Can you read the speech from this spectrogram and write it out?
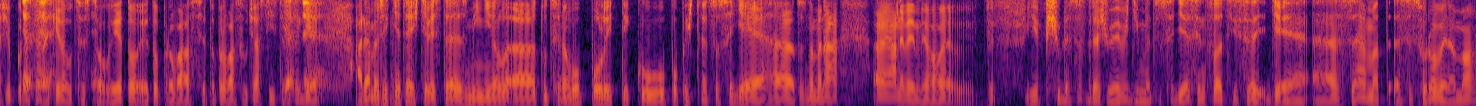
že půjdete Jasně. taky tou cestou. Je to, je, to pro vás, je to pro vás součástí strategie. Jasně. Adame, řekněte ještě, vy jste zmínil uh, tu cenovou politiku. Popište, co se děje. Uh, to znamená, uh, já nevím, jo, všude se zdražuje, vidíme, co se děje s inflací, se děje uh, se, mat, se surovinama.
